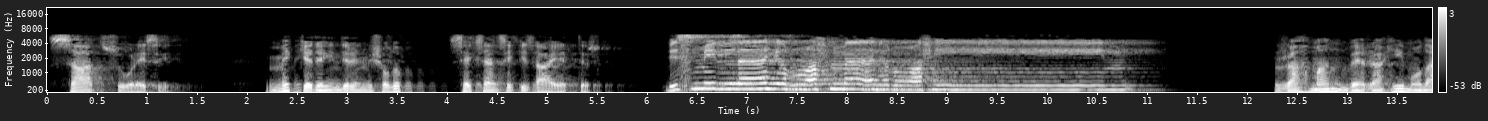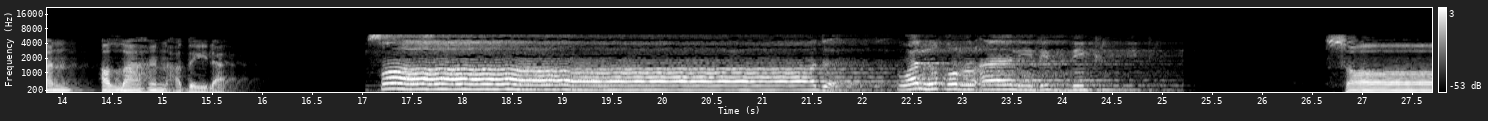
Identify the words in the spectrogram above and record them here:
Sa'd suresi. Mekke'de indirilmiş olup 88 ayettir. Bismillahirrahmanirrahim. Rahman ve Rahim olan Allah'ın adıyla. Sad. Vel zizzikr Sad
